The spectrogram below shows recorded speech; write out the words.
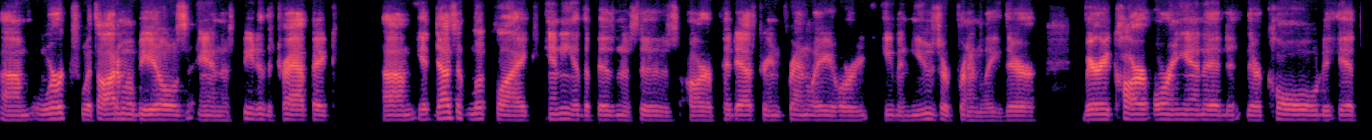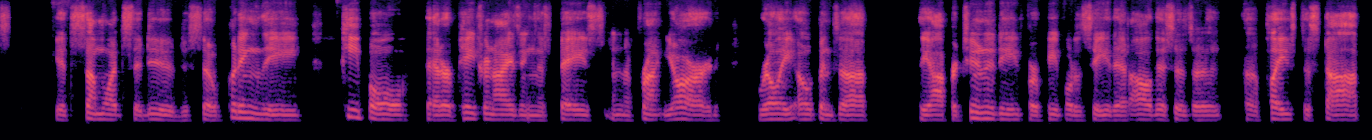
um, works with automobiles and the speed of the traffic, um, it doesn't look like any of the businesses are pedestrian friendly or even user friendly. They're very car oriented, they're cold, it's, it's somewhat subdued. So putting the people that are patronizing the space in the front yard really opens up the opportunity for people to see that, oh, this is a, a place to stop.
